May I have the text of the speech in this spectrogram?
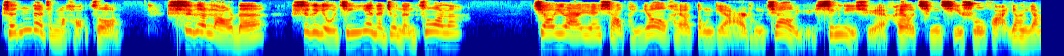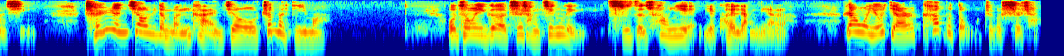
真的这么好做？是个老的，是个有经验的就能做了？教幼儿园小朋友还要懂点儿童教育、心理学，还有琴棋书画样样行。成人教育的门槛就这么低吗？我从一个职场精灵。辞职创业也快两年了，让我有点儿看不懂这个市场。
